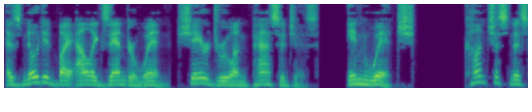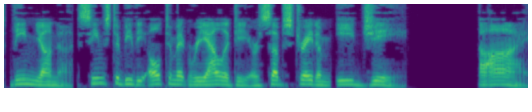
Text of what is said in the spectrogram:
As noted by Alexander Wynne, Schayer drew on passages, in which consciousness seems to be the ultimate reality or substratum e.g. I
